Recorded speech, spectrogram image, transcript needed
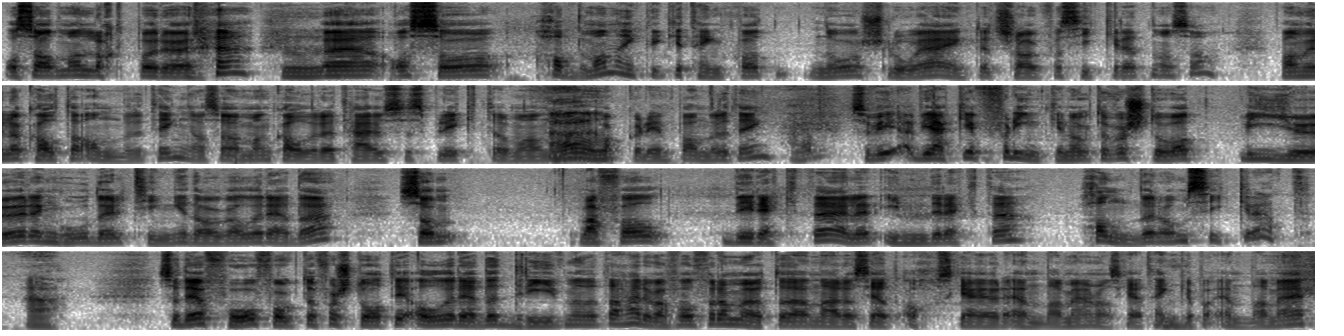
og så hadde man lagt på røret. Mm. Eh, og så hadde man egentlig ikke tenkt på at nå slo jeg egentlig et slag for sikkerheten også. Man ville ha kalt det andre ting. altså Man kaller det taushetsplikt, og man Ja, ja. pakker det inn på andre ting. Ja. Så vi, vi er ikke flinke nok til å forstå at vi gjør en god del ting i dag allerede som i hvert fall direkte eller indirekte handler om sikkerhet. Ja. Så det å få folk til å forstå at de allerede driver med dette her, i hvert fall for å møte den der og si at åh, skal jeg gjøre enda mer, nå skal jeg tenke på enda mer.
